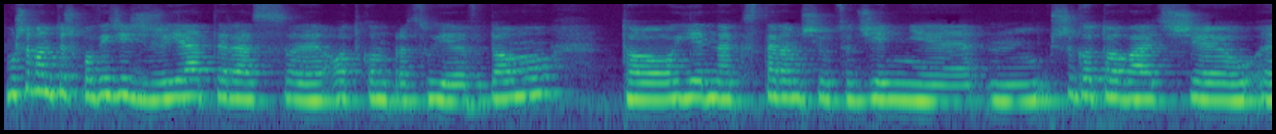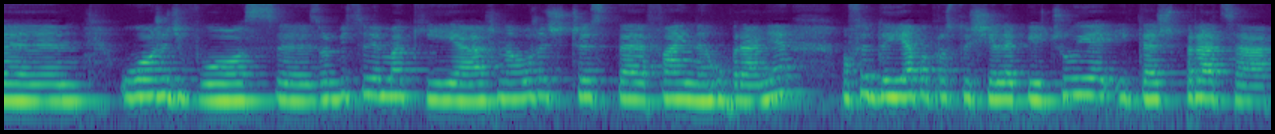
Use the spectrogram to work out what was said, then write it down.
Muszę Wam też powiedzieć, że ja teraz, e, odkąd pracuję w domu, to jednak staram się codziennie mm, przygotować się, ułożyć włosy, zrobić sobie makijaż, nałożyć czyste, fajne ubranie, bo wtedy ja po prostu się lepiej czuję i też praca,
